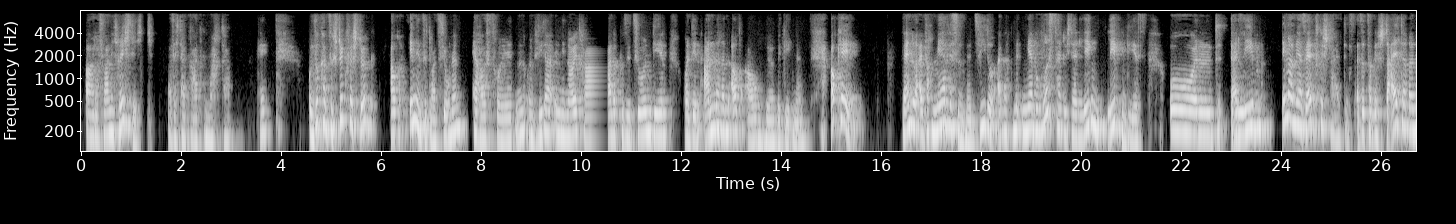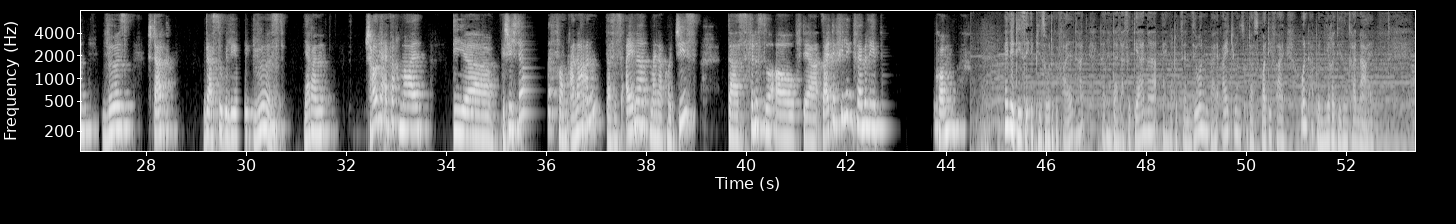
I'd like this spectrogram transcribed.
oh das war nicht richtig, was ich da gerade gemacht habe. Okay? Und so kannst du Stück für Stück auch in den Situationen heraustreten und wieder in die neutrale Position gehen und den anderen auf Augenhöhe begegnen. Okay, wenn du einfach mehr wissen willst, wie du einfach mit mehr Bewusstheit durch dein Leben, Leben gehst und dein Leben immer mehr selbst gestaltest, also zur Gestalterin wirst, statt dass du gelebt wirst, ja, dann schau dir einfach mal die äh, Geschichte von Anna an. Das ist eine meiner Coaches. Das findest du auf der Seite feelingfamily.com wenn dir diese Episode gefallen hat, dann hinterlasse gerne eine Rezension bei iTunes oder Spotify und abonniere diesen Kanal.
